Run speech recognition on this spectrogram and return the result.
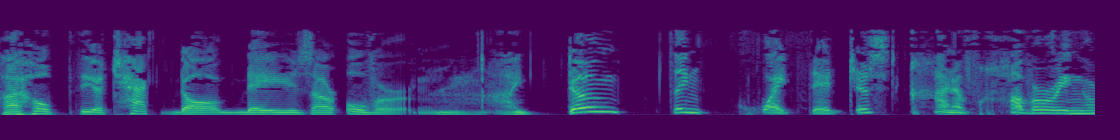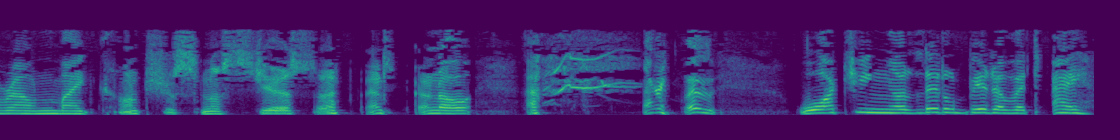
I hope the attack dog days are over. I don't think quite. They're just kind of hovering around my consciousness. Yes, you know. I was watching a little bit of it. I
